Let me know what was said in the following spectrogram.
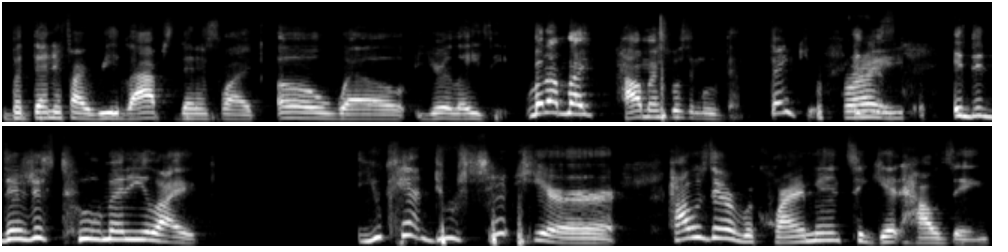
but then if i relapse then it's like oh well you're lazy but i'm like how am i supposed to move them thank you It just- right. it, there's just too many like you can't do shit here. How is there a requirement to get housing?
